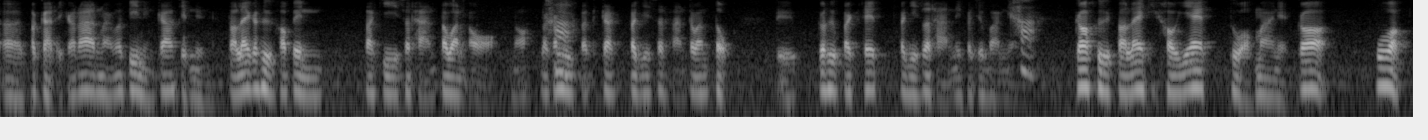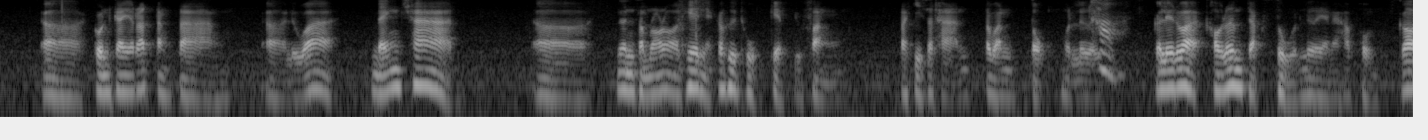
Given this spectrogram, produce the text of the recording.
เอ่อประกาศเอกราชมาเมื่อปี 1971 ตอนแรกก็คือเขาเป็นปากีสถานตะวันออกเนาะแล้วก็มีปากีปากีสถานตะวันตก หรือก็คือประเทศปากีสถานในปัจจุบันเนี่ยค่ะก็คือตอนแรกที่เขาแยกตัวออกมาเนี่ยก็พวกเอ่อกลไกรัฐต่างๆเอ่อหรือว่าแบงก์ชาติ เอ่อเงินสำรองระหว่างประเทศเนี่ยก็คือถูกเก็บอยู่ฝั่งปากีสถานตะวันตกหมดเลยค่ะก็เรียกได้ว่าเขาเริ่มจากศูนย์เลยนะครับผมก็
